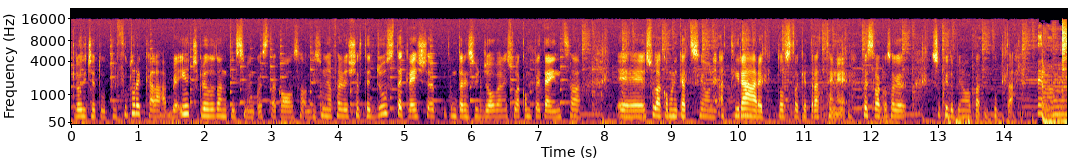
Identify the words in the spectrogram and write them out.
che lo dice tutto, il futuro è Calabria. Io ci credo tantissimo in questa cosa, bisogna fare le scelte giuste, crescere, puntare sui giovani, sulla competenza, eh, sulla comunicazione, attirare piuttosto che trattenere. Questa è la cosa che, su cui dobbiamo puntare.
